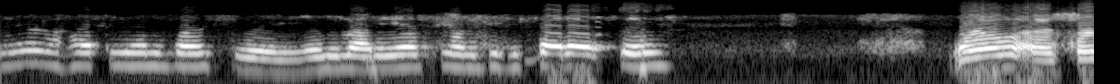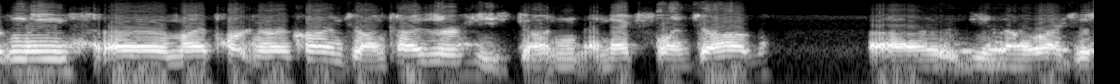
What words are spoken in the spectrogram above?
Yeah, happy anniversary. Anybody else want to give a shout out to? Well, uh, certainly uh, my partner in crime, John Kaiser. He's done an excellent job. Uh, you know, I just.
